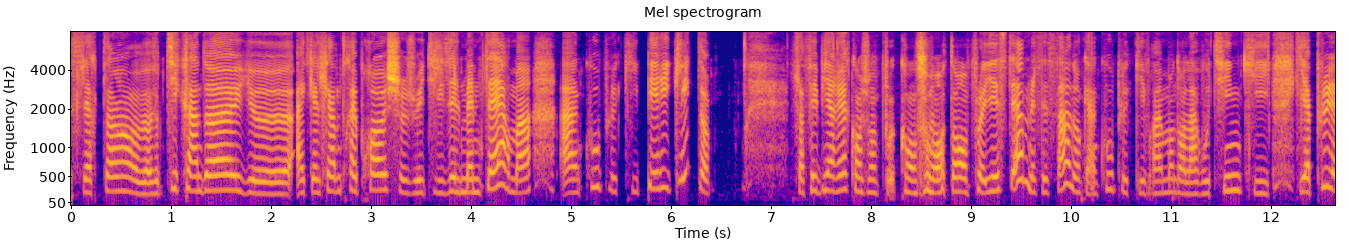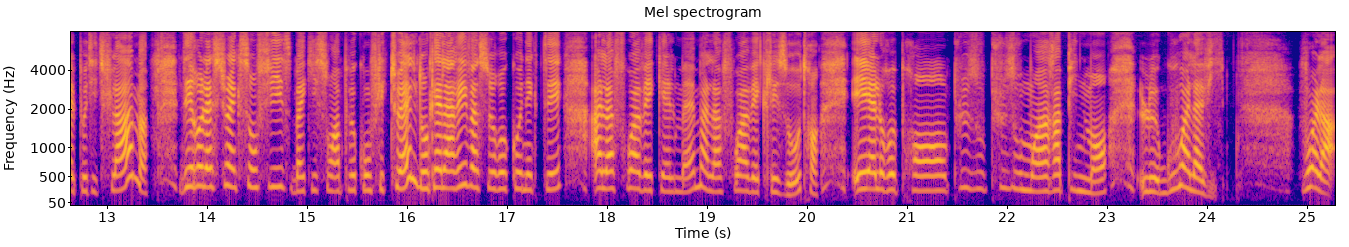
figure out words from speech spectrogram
certains petits clin d'œil euh, à quelqu'un de très proche, je vais utiliser le même terme, hein, un couple qui périclite. Ça fait bien rire quand, on m'entend employer ce terme, mais c'est ça, donc un couple qui est vraiment dans la routine, qui n'y a plus la petite flamme. Des relations avec son fils bah, qui sont un peu conflictuelles, donc elle arrive à se reconnecter à la fois avec elle-même, à la fois avec les autres, et elle reprend plus ou, plus ou moins rapidement le goût à la vie. Voilà,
